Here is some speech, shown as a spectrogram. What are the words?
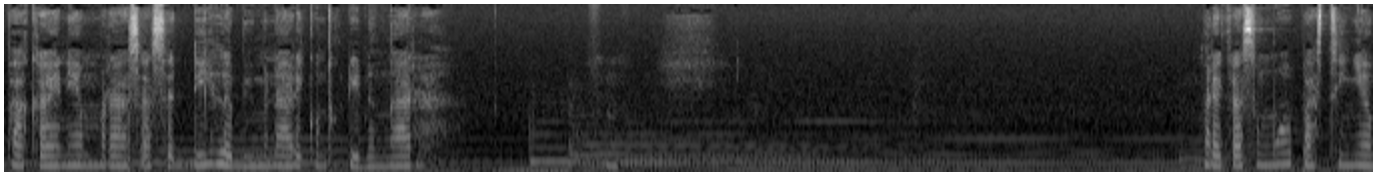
pakaian yang merasa sedih lebih menarik untuk didengar. Mereka semua pastinya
